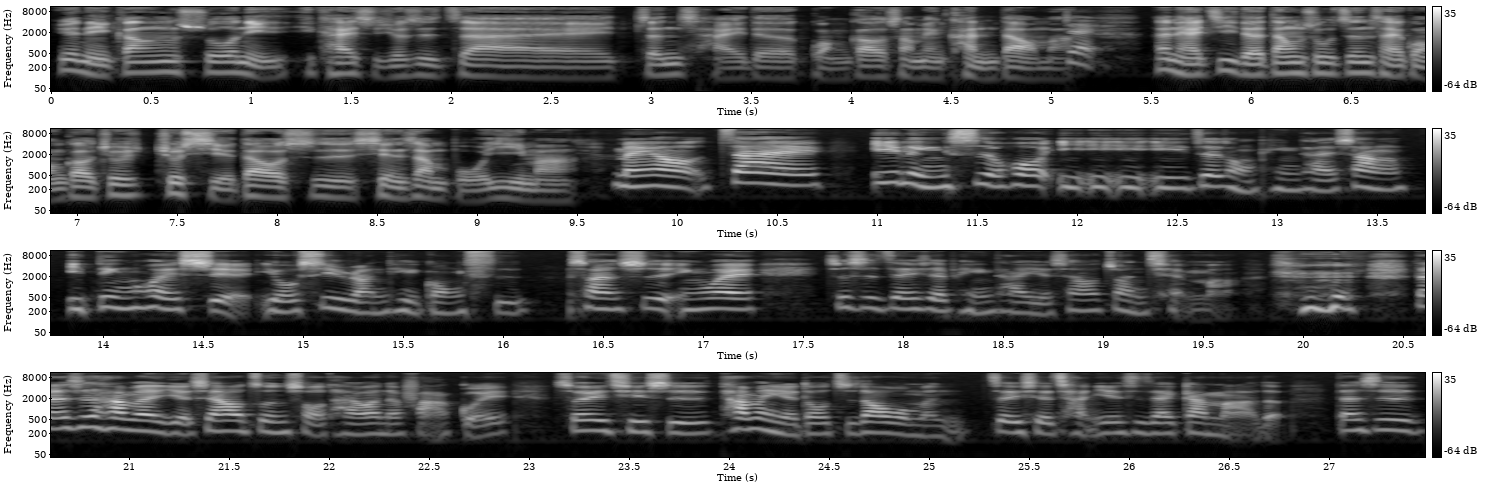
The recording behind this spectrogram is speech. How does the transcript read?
因为你刚刚说你一开始就是在真才的广告上面看到嘛，对，那你还记得当初真才广告就就写到是线上博弈吗？没有在一零四或一一一一这种平台上，一定会写游戏软体公司。算是因为就是这些平台也是要赚钱嘛，但是他们也是要遵守台湾的法规，所以其实他们也都知道我们这些产业是在干嘛的。但是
